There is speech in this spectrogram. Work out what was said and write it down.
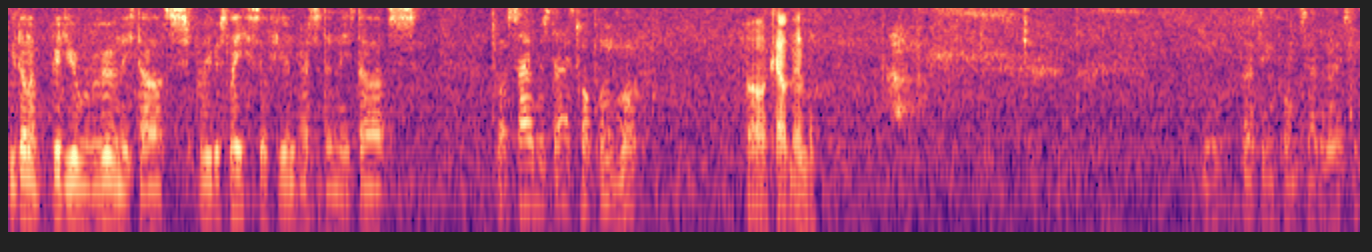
we've done a video reviewing these darts previously, so if you're interested in these darts, what size was that? 12 point what? Oh, I can't remember. 13.7 actually.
